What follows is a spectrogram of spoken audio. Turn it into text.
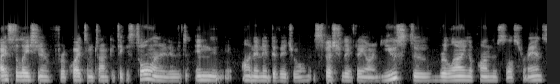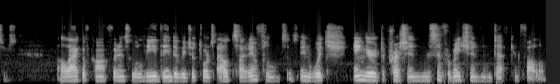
isolation for quite some time can take its toll on an, on an individual, especially if they aren't used to relying upon themselves for answers. A lack of confidence will lead the individual towards outside influences, in which anger, depression, misinformation, and death can follow.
